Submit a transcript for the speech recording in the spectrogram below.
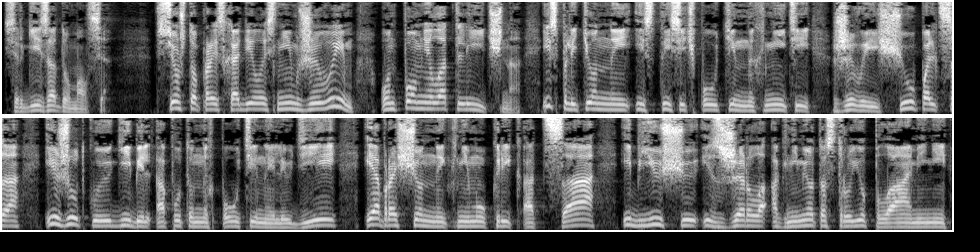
Сергей задумался. Все, что происходило с ним живым, он помнил отлично. И сплетенные из тысяч паутинных нитей живые щупальца, и жуткую гибель опутанных паутиной людей, и обращенный к нему крик отца, и бьющую из жерла огнемета струю пламени,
